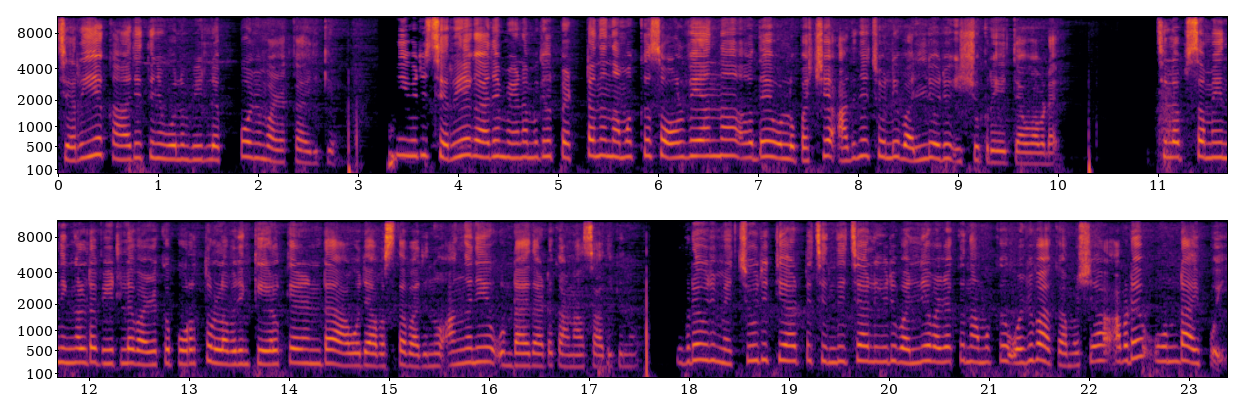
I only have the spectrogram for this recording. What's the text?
ചെറിയ കാര്യത്തിന് പോലും വീട്ടിൽ എപ്പോഴും വഴക്കായിരിക്കും. ഈ ഒരു ചെറിയ കാര്യം വേണമെങ്കിൽ പെട്ടെന്ന് നമുക്ക് സോൾവ് ചെയ്യാവുന്നതേ ഉള്ളൂ. പക്ഷേ അതിനെ ചൊല്ലി വലിയൊരു ഇഷ്യൂ ക്രിയേറ്റ് ആവും അവിടെ. ചില സമയം നിങ്ങളുടെ വീട്ടിലെ വഴക്ക് പുറത്തുള്ളവരും കേൾക്കേണ്ട ആ ഒരു അവസ്ഥ വരുന്നു. അങ്ങനെ ഉണ്ടായതായിട്ട് കാണാൻ സാധിക്കുന്നു. ഇവിടെ ഒരു മെച്യൂരിറ്റി ആയിട്ട് ചിന്തിച്ചാൽ ഈ ഒരു വലിയ വഴക്ക് നമുക്ക് ഒഴിവാക്കാം. പക്ഷെ അവിടെ ഉണ്ടായിപ്പോയി.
